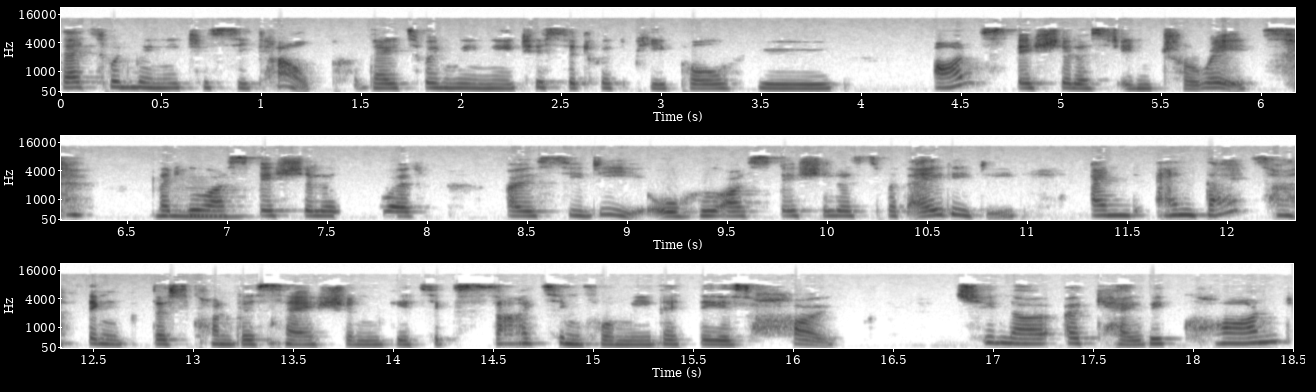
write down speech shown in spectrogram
that's when we need to seek help. That's when we need to sit with people who aren't specialists in Tourette's, but mm. who are mm. specialists with OCD or who are specialists with ADD. And, and that's, I think, this conversation gets exciting for me that there's hope to know, okay, we can't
